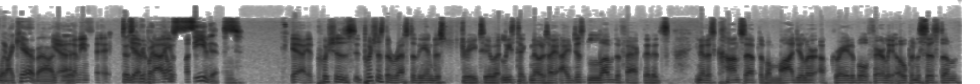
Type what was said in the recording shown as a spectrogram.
What I care about Yeah, is I mean, does yeah, everybody else see this? Yeah, it pushes it pushes the rest of the industry to at least take notice. I, I just love the fact that it's you know this concept of a modular, upgradable, fairly open system.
